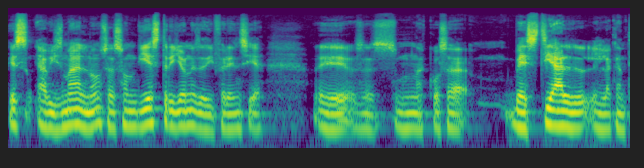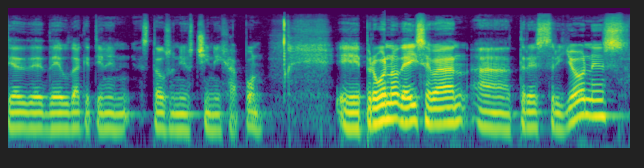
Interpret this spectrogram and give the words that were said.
es abismal, ¿no? O sea, son 10 trillones de diferencia. Eh, o sea, es una cosa bestial la cantidad de deuda que tienen Estados Unidos, China y Japón. Eh, pero bueno, de ahí se van a 3 trillones,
